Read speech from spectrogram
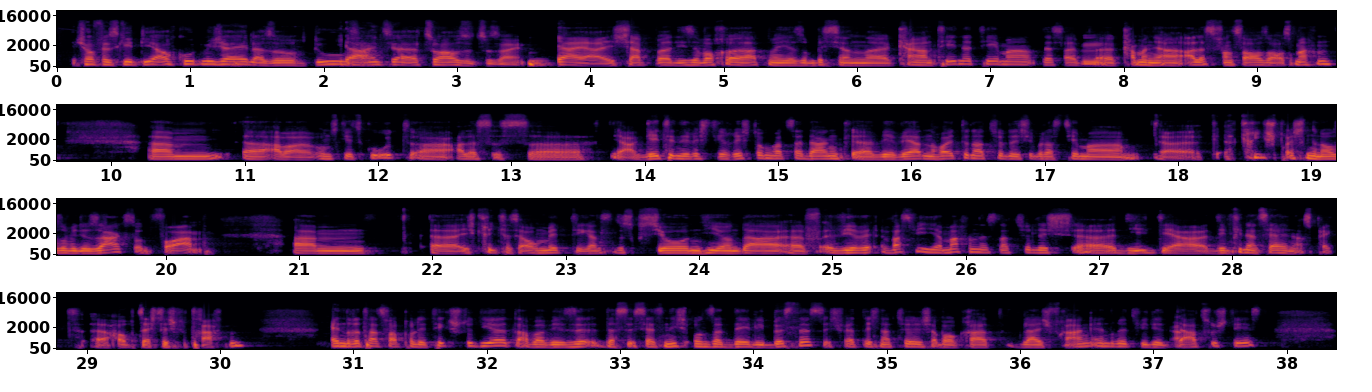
Ich hoffe, es geht dir auch gut, Michael. Also du ja. scheinst ja zu Hause zu sein. Ja, ja. Ich habe äh, diese Woche hatten wir hier so ein bisschen äh, Quarantäne-Thema. Deshalb mhm. äh, kann man ja alles von zu Hause aus machen. Ähm, äh, aber uns geht's gut. Äh, alles ist äh, ja geht in die richtige Richtung, Gott sei Dank. Äh, wir werden heute natürlich über das Thema äh, Krieg sprechen, genauso wie du sagst. Und vorab, ähm, äh, ich kriege das ja auch mit, die ganzen Diskussionen hier und da. Äh, wir, was wir hier machen, ist natürlich äh, die, der, den finanziellen Aspekt äh, hauptsächlich betrachten. Endrit hat zwar Politik studiert, aber wir, das ist jetzt nicht unser Daily Business. Ich werde dich natürlich aber auch gerade gleich fragen, Endrit, wie du ja. dazu stehst.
